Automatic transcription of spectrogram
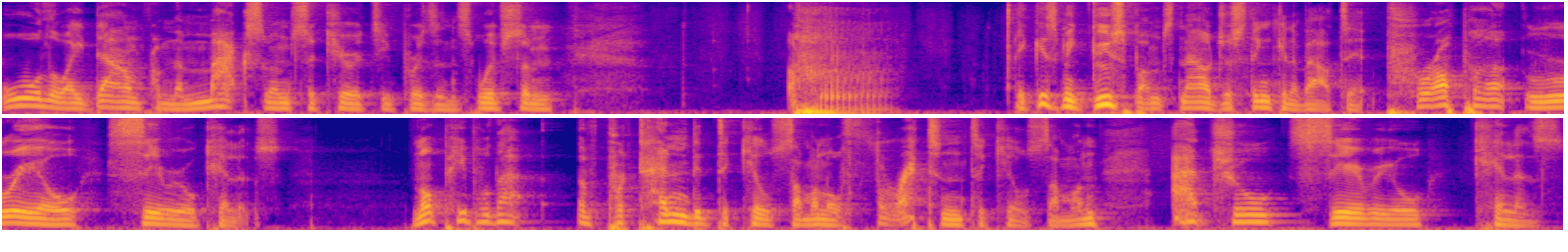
all the way down from the maximum security prisons with some. It gives me goosebumps now just thinking about it. Proper, real serial killers. Not people that have pretended to kill someone or threatened to kill someone. Actual serial killers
